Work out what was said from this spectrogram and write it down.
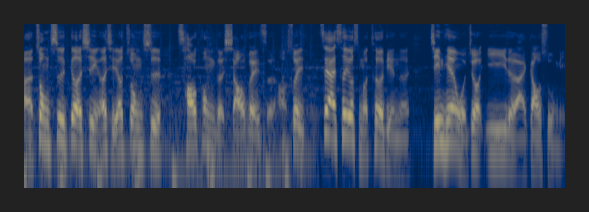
呃重视个性，而且又重视操控的消费者哈。所以这台车有什么特点呢？今天我就一一的来告诉你。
